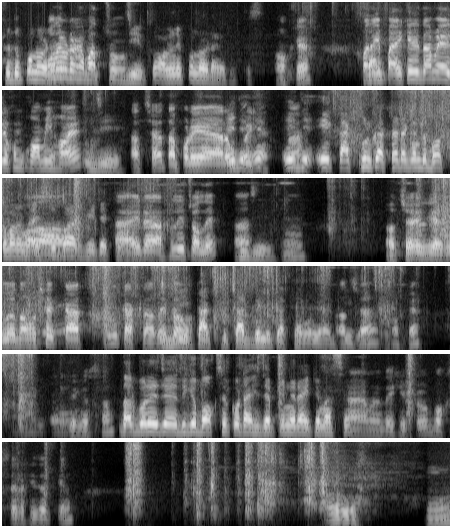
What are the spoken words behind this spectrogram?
শুধু পনেরো পনেরো টাকা মাত্র? জি অনলি পনেরো টাকা পড়তেছে। ওকে। মানে পাইকারি দামে এরকম কমই হয়? জি। আচ্ছা তারপরে আর এই যে এই কাঠফুল কিন্তু বর্তমানে ভাই সুপার হিট একটা হ্যাঁ এটা আসলে চলে। হ্যাঁ? জি। আচ্ছা এগুলোর নাম হচ্ছে কাঠফুল কাঁকড়া তাই তো? কাঠ কাঠবেলি কাঁকড়া বলে আর আচ্ছা ওকে। ঠিক আছে। তারপরে এই যে এদিকে বক্সের কোটা হিজাব পিনের আইটেম আছে? হ্যাঁ আমরা দেখি একটু বক্সের হিজাব পিন হুম।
